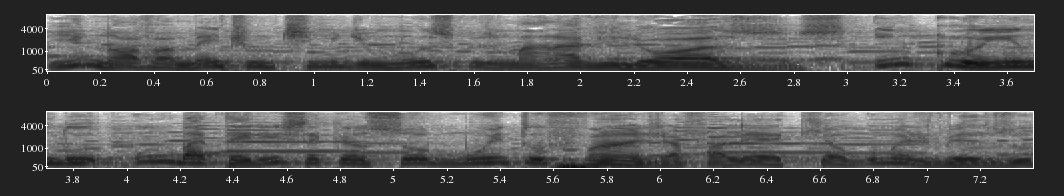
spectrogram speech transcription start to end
e novamente um time de músicos maravilhosos, incluindo um baterista que eu sou muito fã, já falei aqui algumas vezes, o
